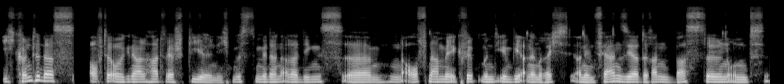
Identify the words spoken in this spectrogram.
ich könnte das auf der Original-Hardware spielen. Ich müsste mir dann allerdings ähm, ein Aufnahmeequipment irgendwie an den, Rech an den Fernseher dran basteln und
